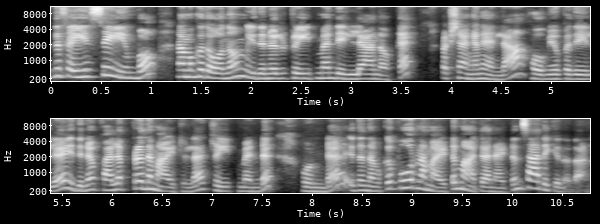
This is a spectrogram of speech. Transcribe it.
ഇത് ഫേസ് ചെയ്യുമ്പോൾ നമുക്ക് തോന്നും ഇതിനൊരു ട്രീറ്റ്മെന്റ് ഇല്ല എന്നൊക്കെ പക്ഷെ അങ്ങനെയല്ല ഹോമിയോപ്പതിയിൽ ഇതിന് ഫലപ്രദമായിട്ടുള്ള ട്രീറ്റ്മെന്റ് ഉണ്ട്. ഇത് നമുക്ക് പൂർണമായിട്ട് മാറ്റാനായിട്ടും സാധിക്കുന്നതാണ്.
